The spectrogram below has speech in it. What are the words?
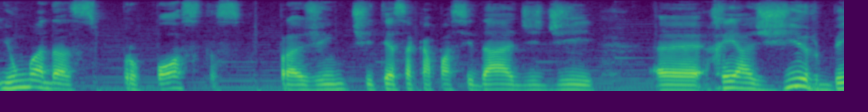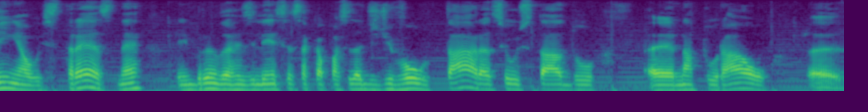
e uma das propostas para a gente ter essa capacidade de é, reagir bem ao estresse, né? Lembrando a resiliência, essa capacidade de voltar a seu estado é, natural é,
